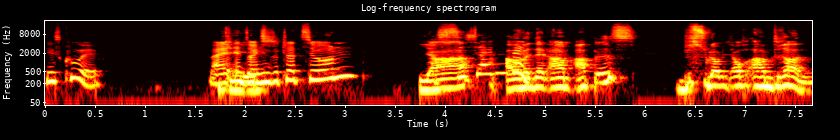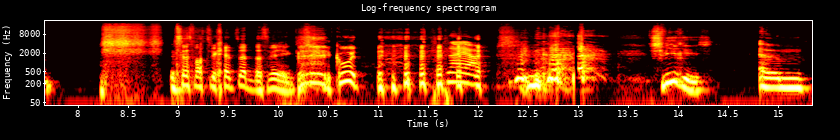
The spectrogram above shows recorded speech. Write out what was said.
Die ist cool. Weil in Geht. solchen Situationen, Ja, Das ist ja aber wenn dein Arm ab ist, bist du, glaube ich, auch Arm dran. Das macht mir keinen Sinn, deswegen. Gut. naja, Schwierig. Ähm,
